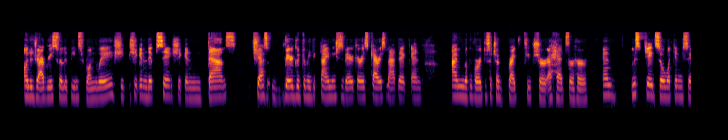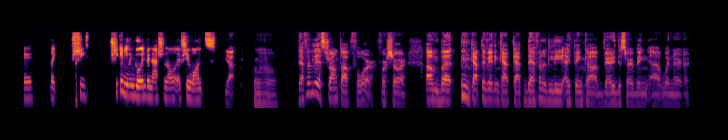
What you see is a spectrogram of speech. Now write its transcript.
on the Drag Race Philippines runway. She she can lip sync, she can dance. She has very good comedic timing. She's very charismatic, and I'm looking forward to such a bright future ahead for her. And Miss Jade, so what can we say? Like she she can even go international if she wants. Mhm. Definitely a strong top four for sure. Um, but captivating Kat Kat definitely, I think, uh, very deserving uh, winner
